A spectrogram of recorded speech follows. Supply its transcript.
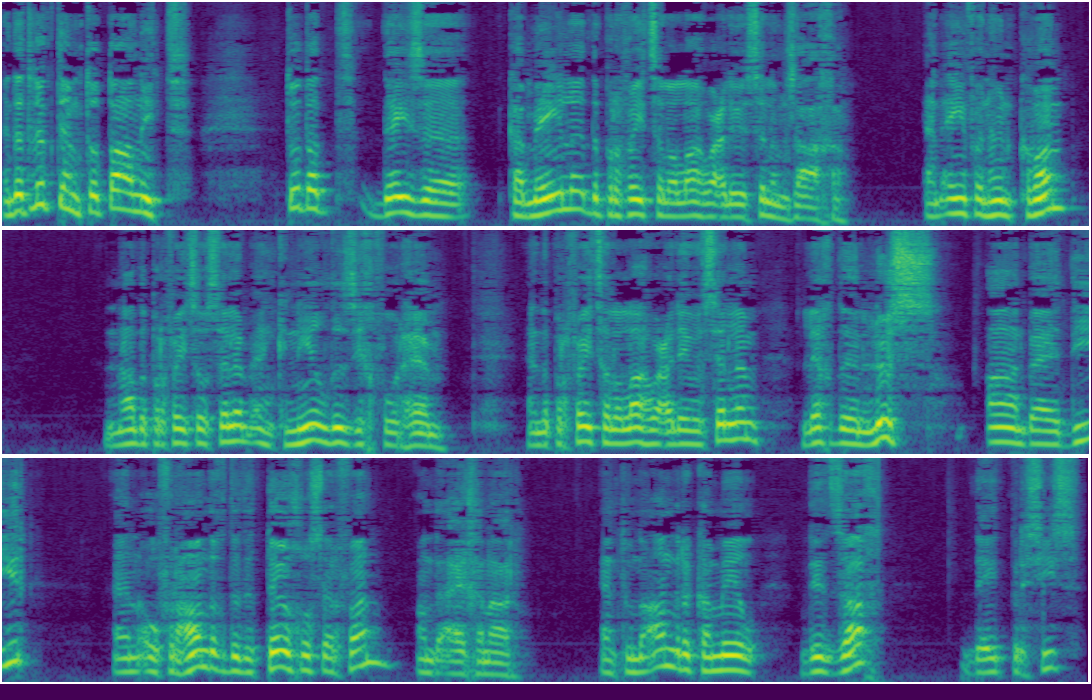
En dat lukte hem totaal niet. Totdat deze kamelen de profeet sallallahu alayhi wasallam zagen. En een van hun kwam naar de profeet alayhi en knielde zich voor hem. En de profeet sallallahu alayhi wasallam legde een lus aan bij het dier en overhandigde de teugels ervan aan de eigenaar. En toen de andere kameel dit zag, deed precies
